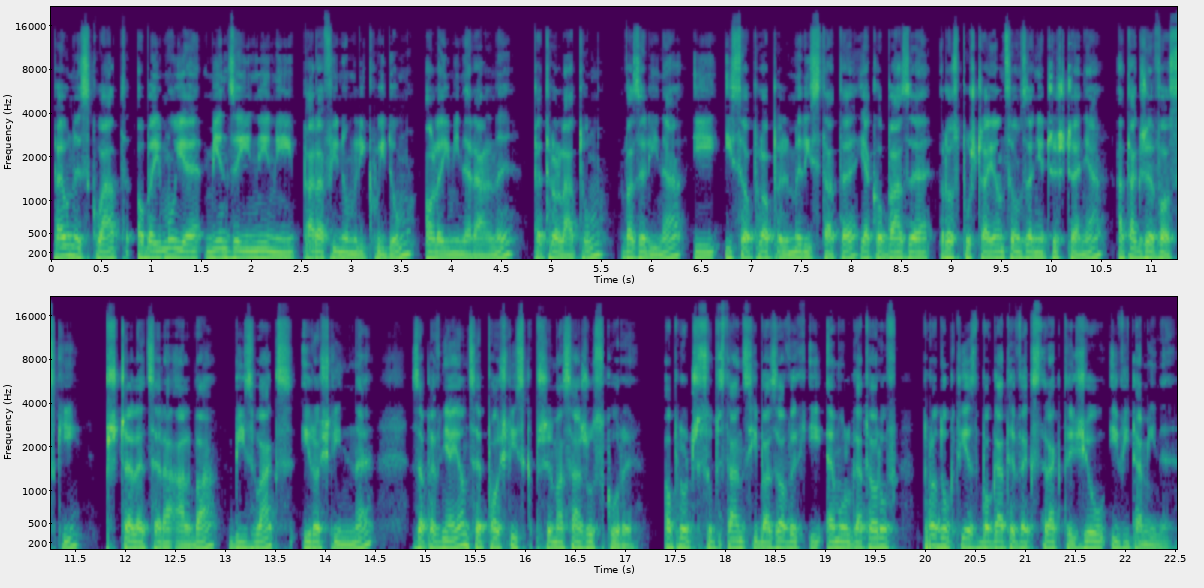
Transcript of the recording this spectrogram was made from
Pełny skład obejmuje m.in. parafinum liquidum, olej mineralny, petrolatum, wazelina i isopropyl myristate jako bazę rozpuszczającą zanieczyszczenia, a także woski, pszczele cera alba, beeswax i roślinne, zapewniające poślizg przy masażu skóry. Oprócz substancji bazowych i emulgatorów, produkt jest bogaty w ekstrakty ziół i witaminy.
